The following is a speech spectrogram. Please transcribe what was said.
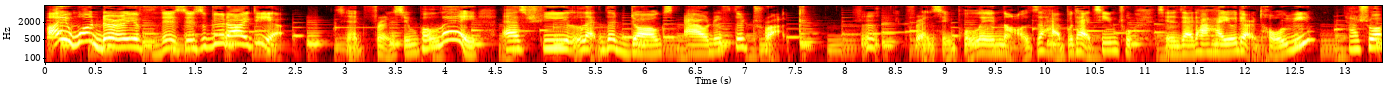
I wonder if this is a good idea Said Francine Polay as she let the dogs out of the truck. 哼，Francine Polay 脑子还不太清楚，现在他还有点头晕。他说：“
